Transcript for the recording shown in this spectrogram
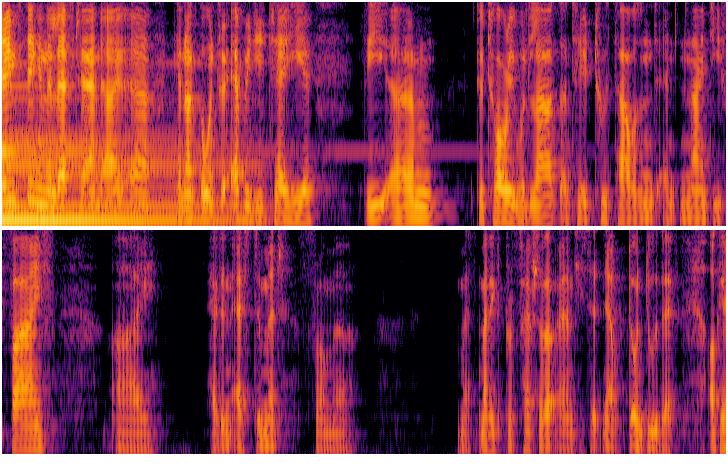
Same thing in the left hand. I uh, cannot go into every detail here. The um, tutorial would last until 2095. I had an estimate from a mathematics professor and he said, no, don't do that. Okay.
